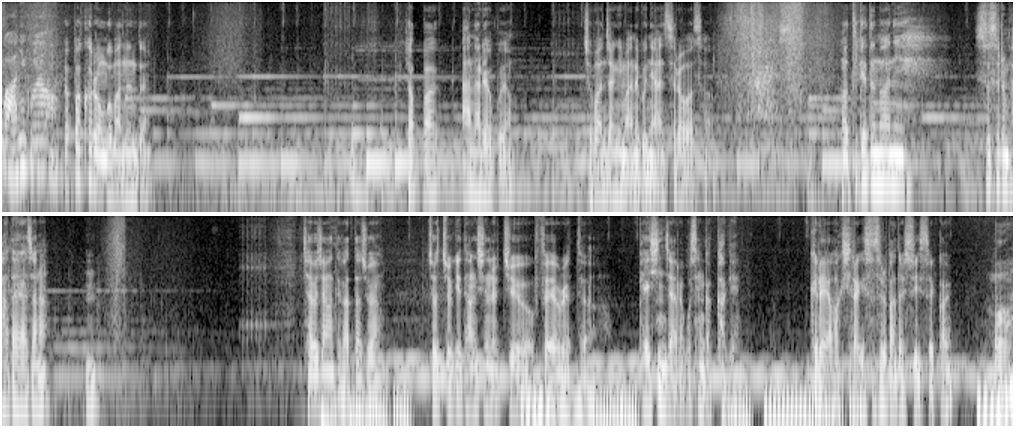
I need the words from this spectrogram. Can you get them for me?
그런 거 아니고요. 협박하러 온 거 맞는데. 협박 안 하려고요. 조반장님 아내분이 안쓰러워서 어떻게든 하니 수술은 받아야 하잖아. 응? 차 회장한테 갖다 줘요. 저쪽이 당신을 쭉 페어레터 배신자라고 생각하게. 그래야 확실하게 수술 받을 수 있을 걸. 뭐?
